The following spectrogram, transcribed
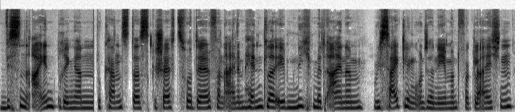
Wissen einbringen. Du kannst das Geschäftsmodell von einem Händler eben nicht mit einem Recyclingunternehmen vergleichen.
